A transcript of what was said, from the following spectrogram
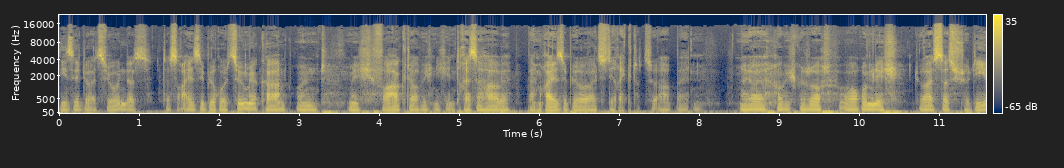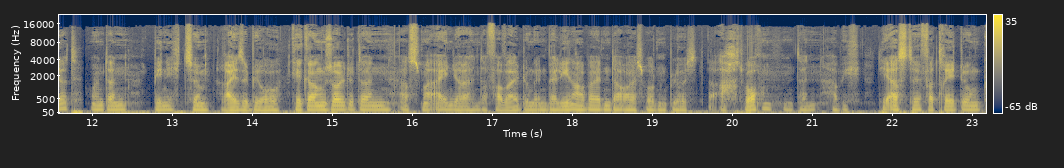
die Situation, dass das Reisebüro zu mir kam und mich fragte, ob ich nicht Interesse habe, beim Reisebüro als Direktor zu arbeiten. Naja, habe ich gesagt, warum nicht? Du hast das studiert und dann bin ich zum Reisebüro gegangen, sollte dann erstmal ein Jahr in der Verwaltung in Berlin arbeiten. Daraus wurden bloß acht Wochen. Und dann habe ich die erste Vertretung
